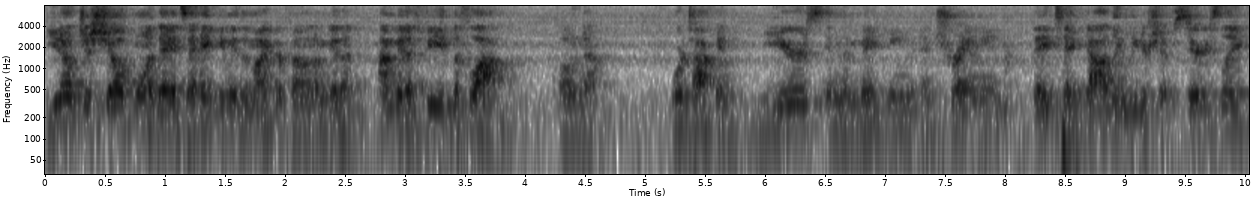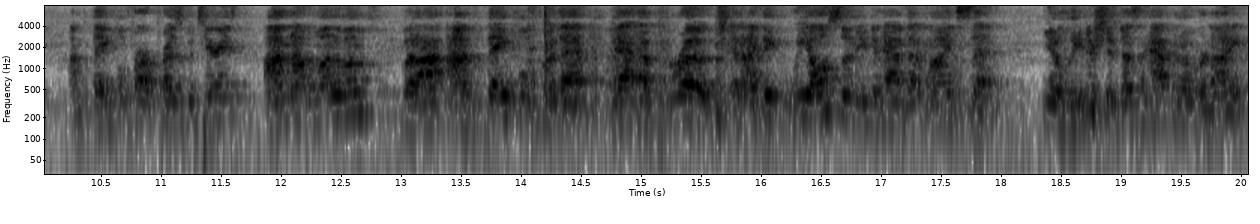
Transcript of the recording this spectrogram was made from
You don't just show up one day and say, "Hey, give me the microphone. I'm gonna, I'm gonna feed the flock." Oh no. We're talking years in the making and training. They take godly leadership seriously. I'm thankful for our Presbyterians. I'm not one of them, but I, am thankful for that, that approach. And I think we also need to have that mindset. You know, leadership doesn't happen overnight.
